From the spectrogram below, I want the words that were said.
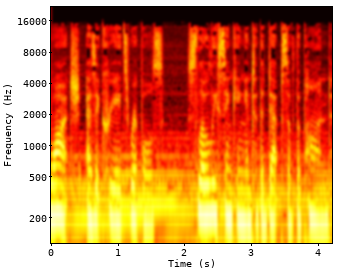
Watch as it creates ripples, slowly sinking into the depths of the pond.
